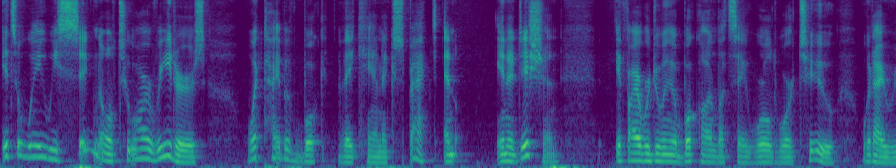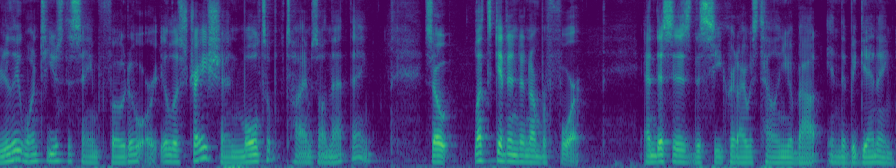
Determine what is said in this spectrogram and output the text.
It's a way we signal to our readers what type of book they can expect. And in addition, if I were doing a book on, let's say, World War II, would I really want to use the same photo or illustration multiple times on that thing? So let's get into number four. And this is the secret I was telling you about in the beginning.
